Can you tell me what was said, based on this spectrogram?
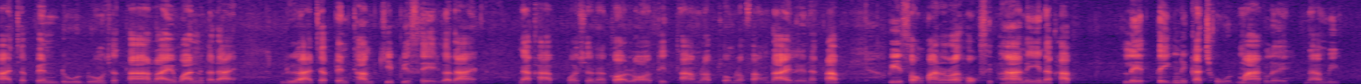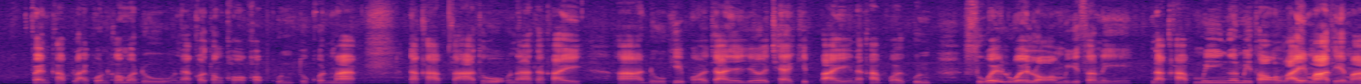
อาจจะเป็นดูดวงชะตารายวันก็ได้ หรืออาจจะเป็นทำคลิปพิเศษก็ได้นะครับ เพราะฉะนั้นก็รอติดตามรับชมรับฟังได้เลยนะครับ ปี 2565 นี้นะครับเรตติ้งนี่กระฉูดมากเลยนะมีแฟนคลับหลายคนเข้ามาดูนะก็ต้องขอขอบคุณทุกคนมากนะครับสาธุนะถ้าใครดูคลิปของอาจารย์เยอะๆแชร์คลิปไปนะครับขอให้คุณสวยรวยหล่อมีเสน่ห์นะครับ มีเงินมีทองไหลมาเทมา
